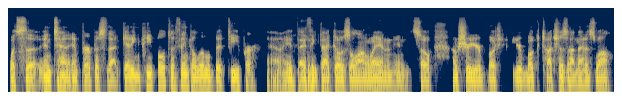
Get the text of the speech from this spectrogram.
what's the intent and purpose of that? Getting people to think a little bit deeper, and I, I think that goes a long way. And, and so I'm sure your book your book touches on that as well.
